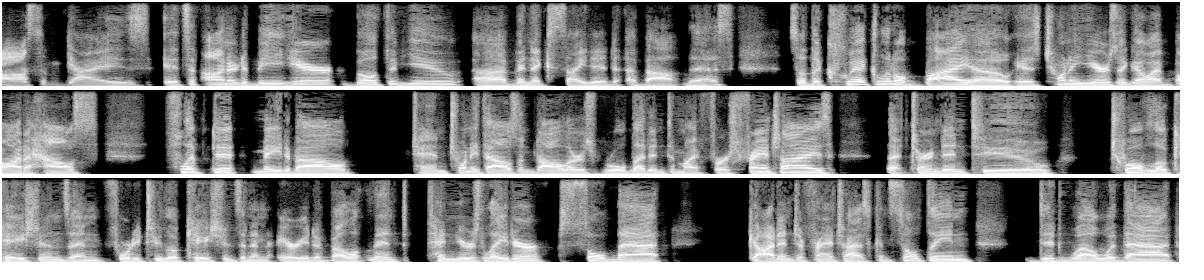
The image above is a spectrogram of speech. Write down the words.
Awesome, guys. It's an honor to be here. Both of you uh, have been excited about this. So, the quick little bio is 20 years ago, I bought a house, flipped it, made about $10,000, $20,000, rolled that into my first franchise. That turned into 12 locations and 42 locations in an area development. 10 years later, sold that, got into franchise consulting, did well with that.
